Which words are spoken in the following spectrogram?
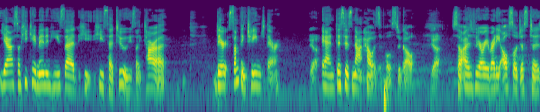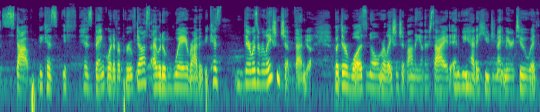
yeah, so he came in and he said he he said too, he's like, Tara, there something changed there. Yeah. And this is not how it's supposed to go. Yeah. So I was very ready also just to stop because if his bank would have approved us, I would have way rather because there was a relationship then. Yeah. But there was no relationship on the other side. And we had a huge nightmare too with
